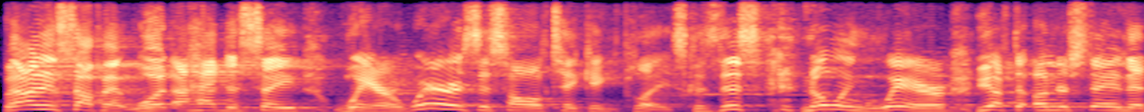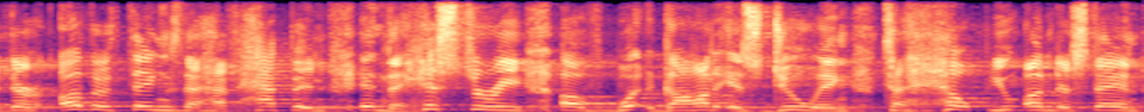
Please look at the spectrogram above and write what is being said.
But I didn't stop at what. I had to say where. Where is this all taking place? Because this, knowing where, you have to understand that there are other things that have happened in the history of what God is doing to help you understand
